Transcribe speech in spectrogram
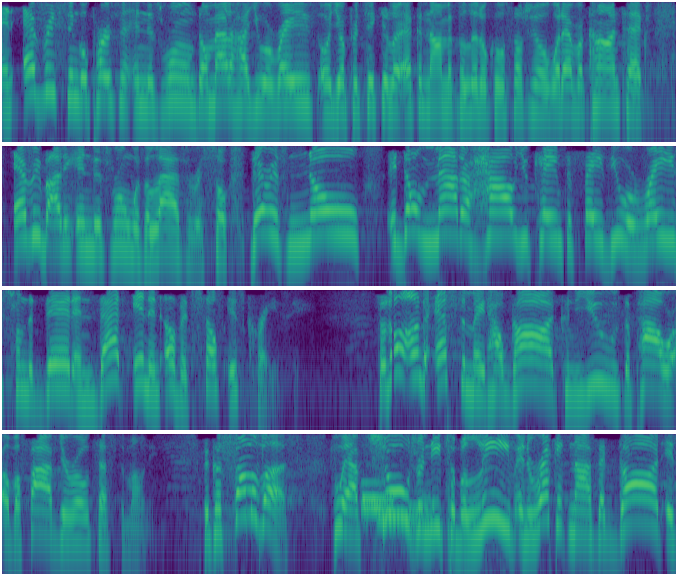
And every single person in this room, don't matter how you were raised or your particular economic, political, social, whatever context, everybody in this room was a Lazarus. So there is no, it don't matter how you came to faith, you were raised from the dead, and that in and of itself is crazy. So don't underestimate how God can use the power of a five-year-old testimony. Because some of us who have children need to believe and recognize that God is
